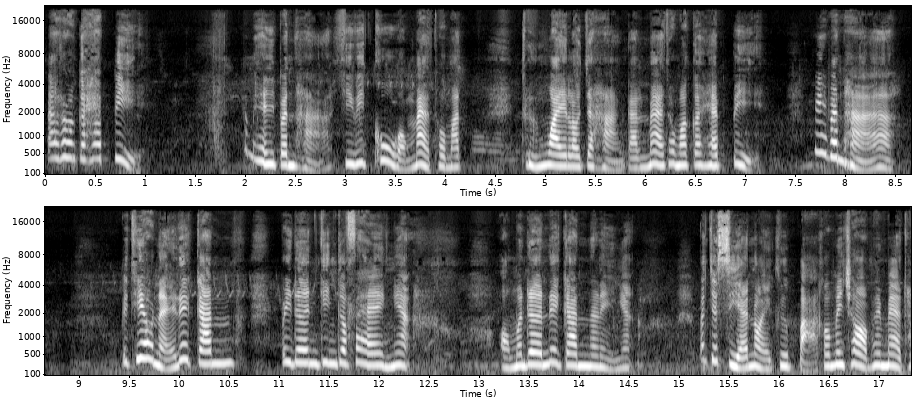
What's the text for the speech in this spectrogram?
แม่โทมัสก็แฮปปี้ไม่เห็นมีปัญหาชีวิตคู่ของแม่โทมัสถึงวัยเราจะห่างกันแม่โทมัสก็แฮปปี้ไม่มีปัญหา ไปเที่ยวไหนด้วยกัน ไปเดินกินกาแฟอย่างเงี้ยออกมาเดินด้วยกันอะไรอย่างเงี้ยมันจะเสียหน่อยคือป๋าเขาไม่ชอบให้แม่ท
